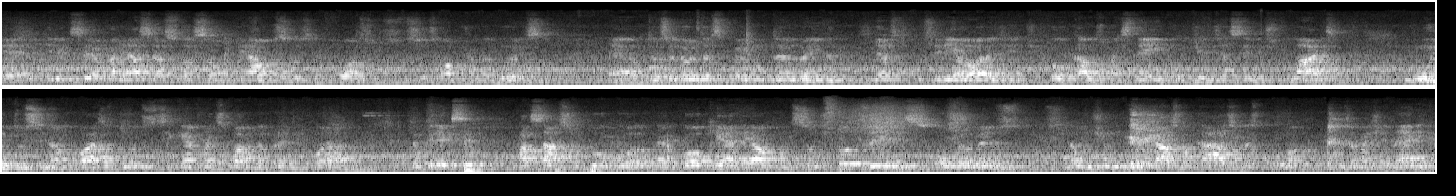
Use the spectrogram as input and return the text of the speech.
É, eu queria que você avaliasse a situação real dos seus reforços, dos seus novos jogadores. É, o torcedor está se perguntando ainda já seria a hora de, de colocá-los mais tempo, de eles já serem titulares. Muitos, se não quase todos, sequer participaram da pré-temporada. Então eu queria que você passasse um pouco é, qual que é a real condição de todos eles, ou pelo menos, não de um caso a caso, mas uma coisa mais genérica,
